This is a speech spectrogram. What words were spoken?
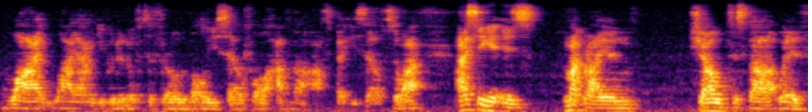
why why aren't you good enough to throw the ball yourself or have that aspect yourself? So I, I see it as Matt Ryan, Schaub to start with,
